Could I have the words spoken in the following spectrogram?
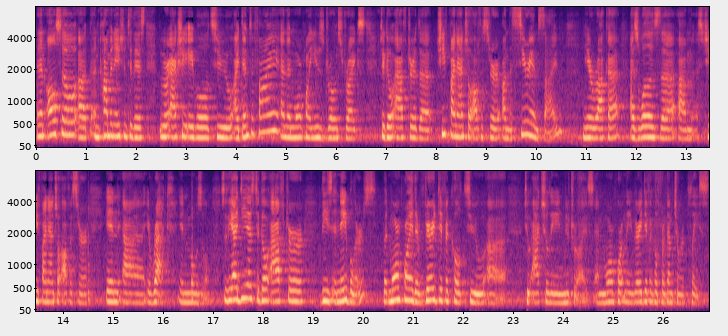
And then also, uh, in combination to this, we were actually able to identify and then more importantly use drone strikes to go after the chief financial officer on the Syrian side near Raqqa, as well as the um, chief financial officer in uh, Iraq, in Mosul. So the idea is to go after these enablers, but more importantly, they're very difficult to, uh, to actually neutralize, and more importantly, very difficult for them to replace.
